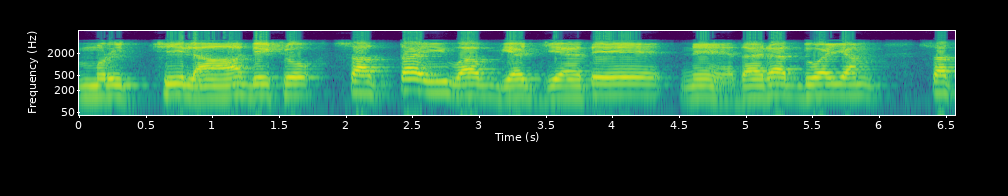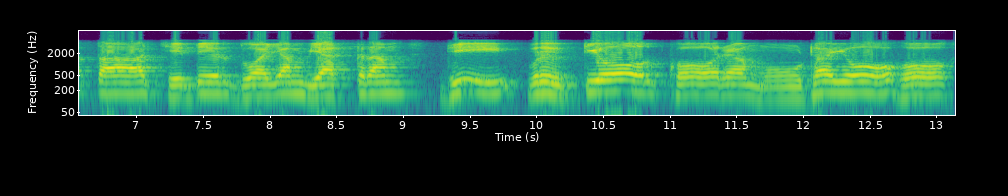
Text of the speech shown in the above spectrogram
मृच्छिलादिषु सत्तैव व्यज्यते नेदरद्वयं। सत्ताचितिर्द्वयं व्यक्रं धीवृत्योर्घोरमूढयोः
